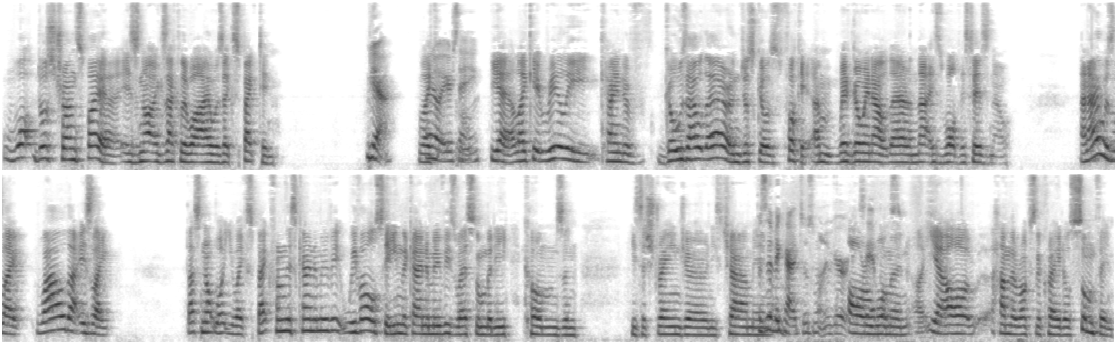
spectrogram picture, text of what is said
what does transpire is not exactly what I was expecting. Yeah, Like, I know what you're saying. Yeah, like it really kind of goes out there and just goes fuck it. I'm we're going out there, and that is what this is now. And I was like, wow, that is like. That's not what you expect from this kind of movie. We've all seen the kind of movies where somebody comes and he's a stranger and he's charming. Pacific Heights was one of your or examples. a woman, uh, yeah, or hand that rocks the cradle, something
